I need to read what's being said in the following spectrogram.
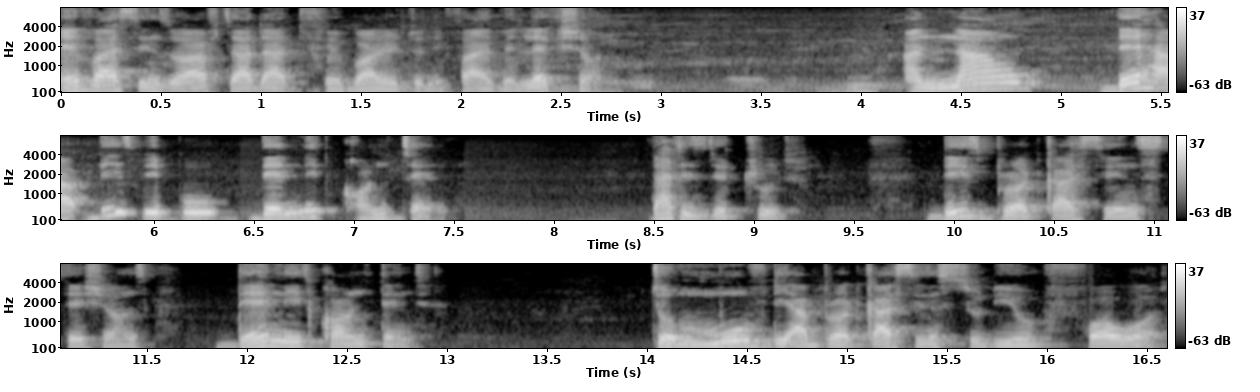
ever since or after that February 25 election. And now they have these people, they need content. That is the truth. These broadcasting stations, they need content to move their broadcasting studio forward.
